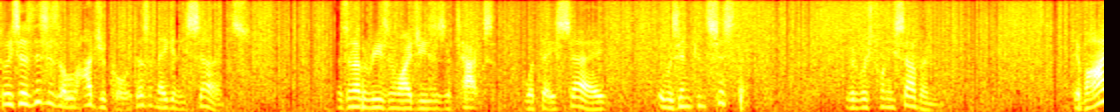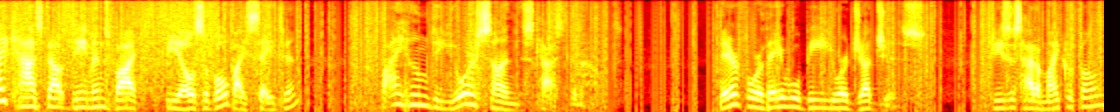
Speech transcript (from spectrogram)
So he says this is illogical. It doesn't make any sense. There's another reason why Jesus attacks what they say. It was inconsistent. Look at verse 27. If I cast out demons by Beelzebul, by Satan, by whom do your sons cast them out? Therefore, they will be your judges. Jesus had a microphone,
